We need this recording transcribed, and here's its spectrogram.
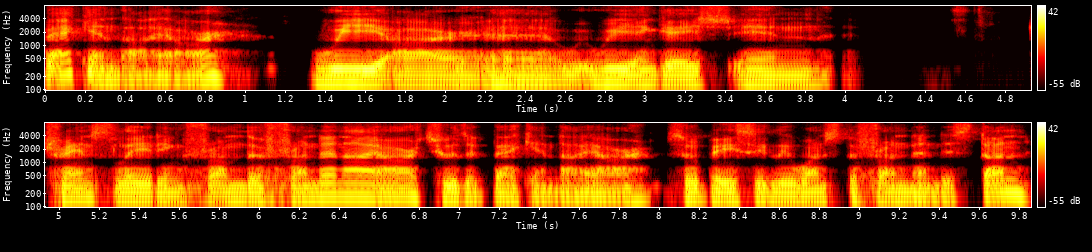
backend IR, we are uh, we engaged in translating from the front end IR to the back end IR. So basically, once the front end is done,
